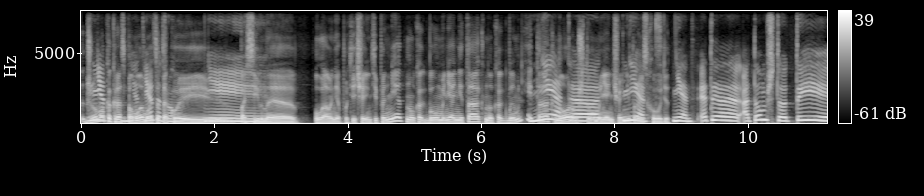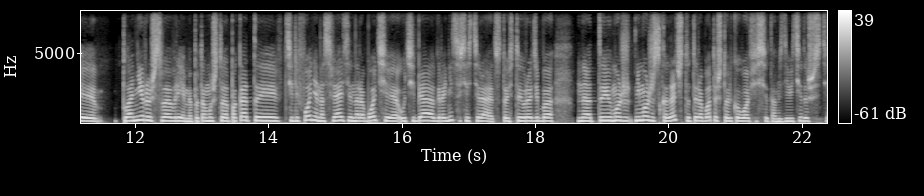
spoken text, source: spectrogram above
Джома Нет, как раз, по-моему, это такое пассивное плавание по течению. Типа, нет, ну как бы у меня не так, но как бы мне и так Нет, норм, э, что у меня ничего не нет, происходит. Нет, это о том, что ты планируешь свое время, потому что пока ты в телефоне, на связи, на работе, у тебя границы все стираются. То есть ты вроде бы, э, ты можешь, не можешь сказать, что ты работаешь только в офисе там с 9 до 6.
